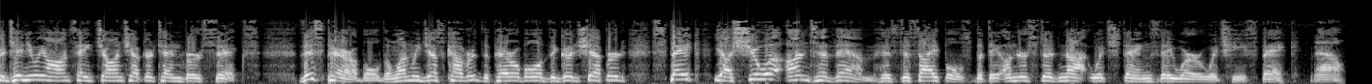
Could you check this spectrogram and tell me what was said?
Continuing on, St. John chapter 10 verse 6. This parable, the one we just covered, the parable of the good shepherd, spake Yeshua unto them, his disciples, but they understood not which things they were which he spake. Now,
